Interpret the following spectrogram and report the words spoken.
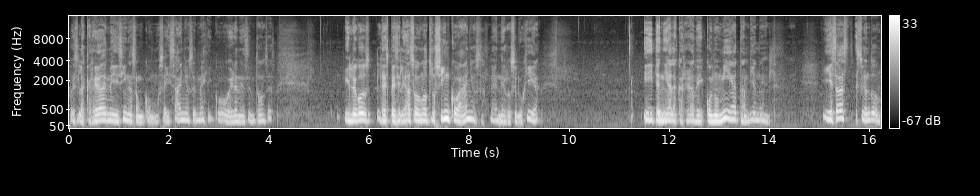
pues la carrera de medicina son como seis años en México, o eran en ese entonces. Y luego la especialidad son otros cinco años de neurocirugía. Y tenía la carrera de economía también. Y estaba estudiando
